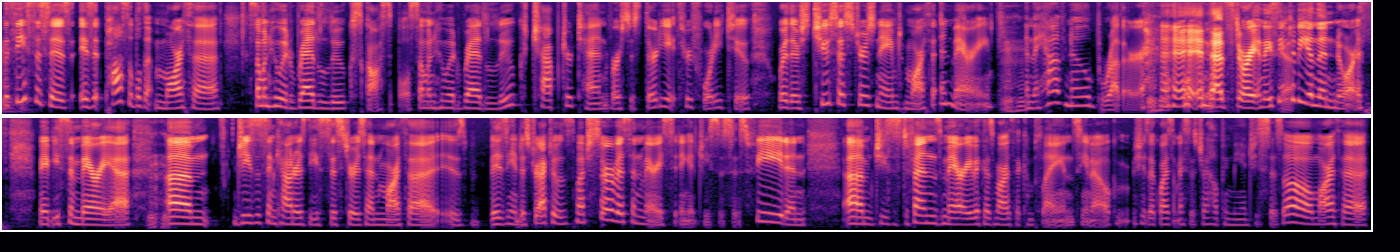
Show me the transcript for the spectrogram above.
the mm-hmm. thesis is is it possible that Martha, someone who had read Luke's gospel, someone who had read Luke chapter 10, verses 38 through 42, where there's two sisters named Martha and Mary, mm-hmm. and they have no brother mm-hmm. in yeah. that story, and they seem yeah. to be in the north, maybe Samaria. Mm-hmm. Um, Jesus encounters these sisters, and Martha is busy and distracted with much service, and Mary's sitting at Jesus' feet, and um, Jesus defends Mary because Martha complains. You know, she's like, "Why isn't my sister helping me?" And she says, Oh, Martha,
